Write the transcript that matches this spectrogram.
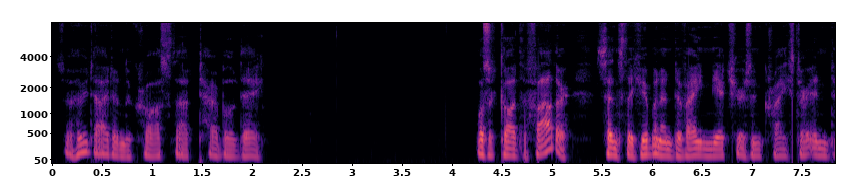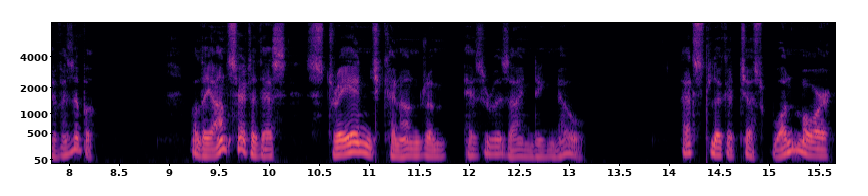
So who died on the cross that terrible day? Was it God the Father, since the human and divine natures in Christ are indivisible? Well, the answer to this strange conundrum is a resounding no. Let's look at just one more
